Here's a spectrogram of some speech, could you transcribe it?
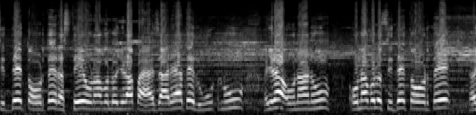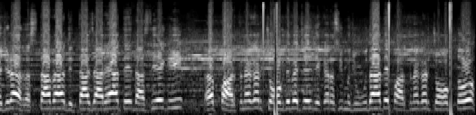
ਸਿੱਧੇ ਤੌਰ ਤੇ ਰਸਤੇ ਉਹਨਾਂ ਵੱਲੋਂ ਜਿਹੜਾ ਪਾਇਆ ਜਾ ਰਿਹਾ ਤੇ ਰੂਟ ਨੂੰ ਜਿਹੜਾ ਉਹਨਾਂ ਨੂੰ ਉਹਨਾਂ ਵੱਲੋਂ ਸਿੱਧੇ ਤੌਰ ਤੇ ਜਿਹੜਾ ਰਸਤਾ ਵਾ ਉਹ ਦਿੱਤਾ ਜਾ ਰਿਹਾ ਤੇ ਦੱਸ ਦਈਏ ਕਿ ਭਾਰਤ ਨਗਰ ਚੌਕ ਦੇ ਵਿੱਚ ਜੇਕਰ ਅਸੀਂ ਮੌਜੂਦ ਆ ਤੇ ਭਾਰਤ ਨਗਰ ਚੌਕ ਤੋਂ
